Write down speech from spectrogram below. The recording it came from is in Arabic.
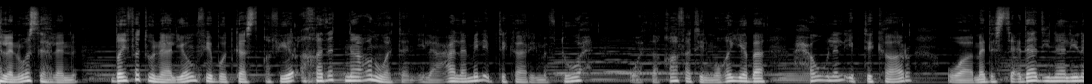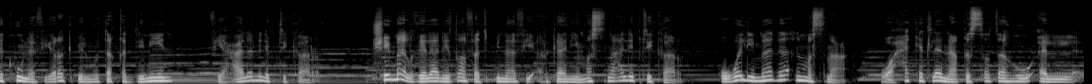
أهلا وسهلا. ضيفتنا اليوم في بودكاست قفير أخذتنا عنوة إلى عالم الابتكار المفتوح والثقافة المغيبة حول الابتكار ومدى استعدادنا لنكون في ركب المتقدمين في عالم الابتكار. شيماء الغيلاني طافت بنا في أركان مصنع الابتكار. ولماذا المصنع؟ وحكت لنا قصته ال...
